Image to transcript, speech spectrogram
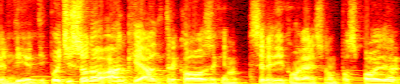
per Mm. dirti. Poi ci sono anche altre cose che se le dico magari sono un po' spoiler.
